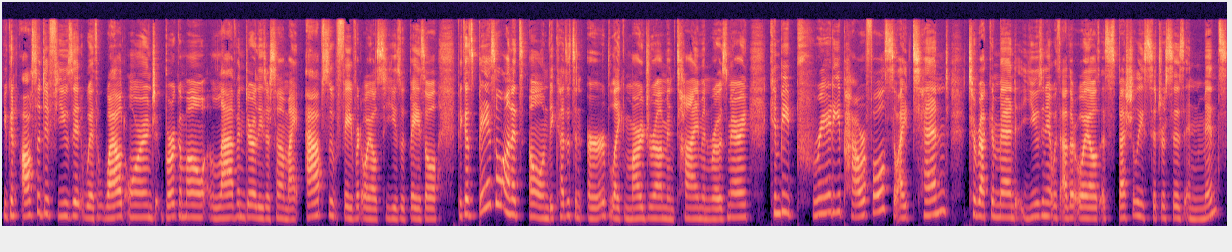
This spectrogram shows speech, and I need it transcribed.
You can also diffuse it with wild orange, bergamot, lavender. These are some of my absolute favorite oils to use with basil because basil on its own, because it's an herb like marjoram and thyme and rosemary, can be pretty powerful. So I tend to recommend using it with other oils, especially citruses and mints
